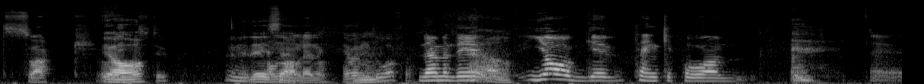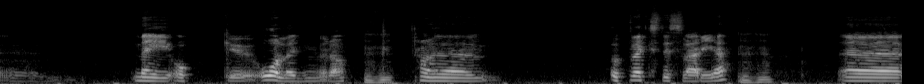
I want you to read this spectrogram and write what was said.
svart och Ja. vitt typ. Mm. Det är Av någon så. anledning. Jag vet inte Mm. varför. Nej men det... Ja. Jag eh, tänker på eh, mig och eh, Oleg nu då. Mhm, Eh, uppväxt i Sverige. mhm. Eh,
